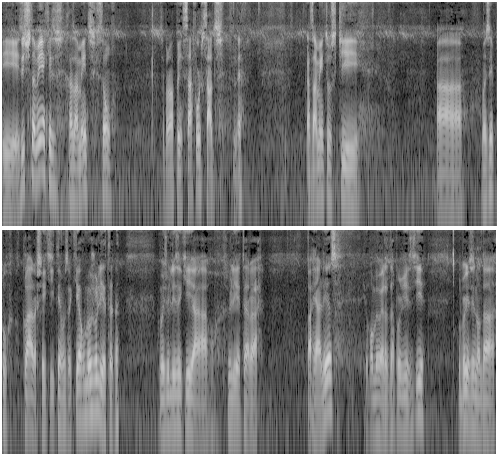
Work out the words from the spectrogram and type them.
E existe também aqueles casamentos que são você para pensar, forçados, né? Casamentos que. Ah, um exemplo claro, achei que temos aqui é o Romeu e Julieta, né? O Romeu e Julieta aqui, a Julieta era da realeza, e o Romeu era da burguesia, o burguesia não, da,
